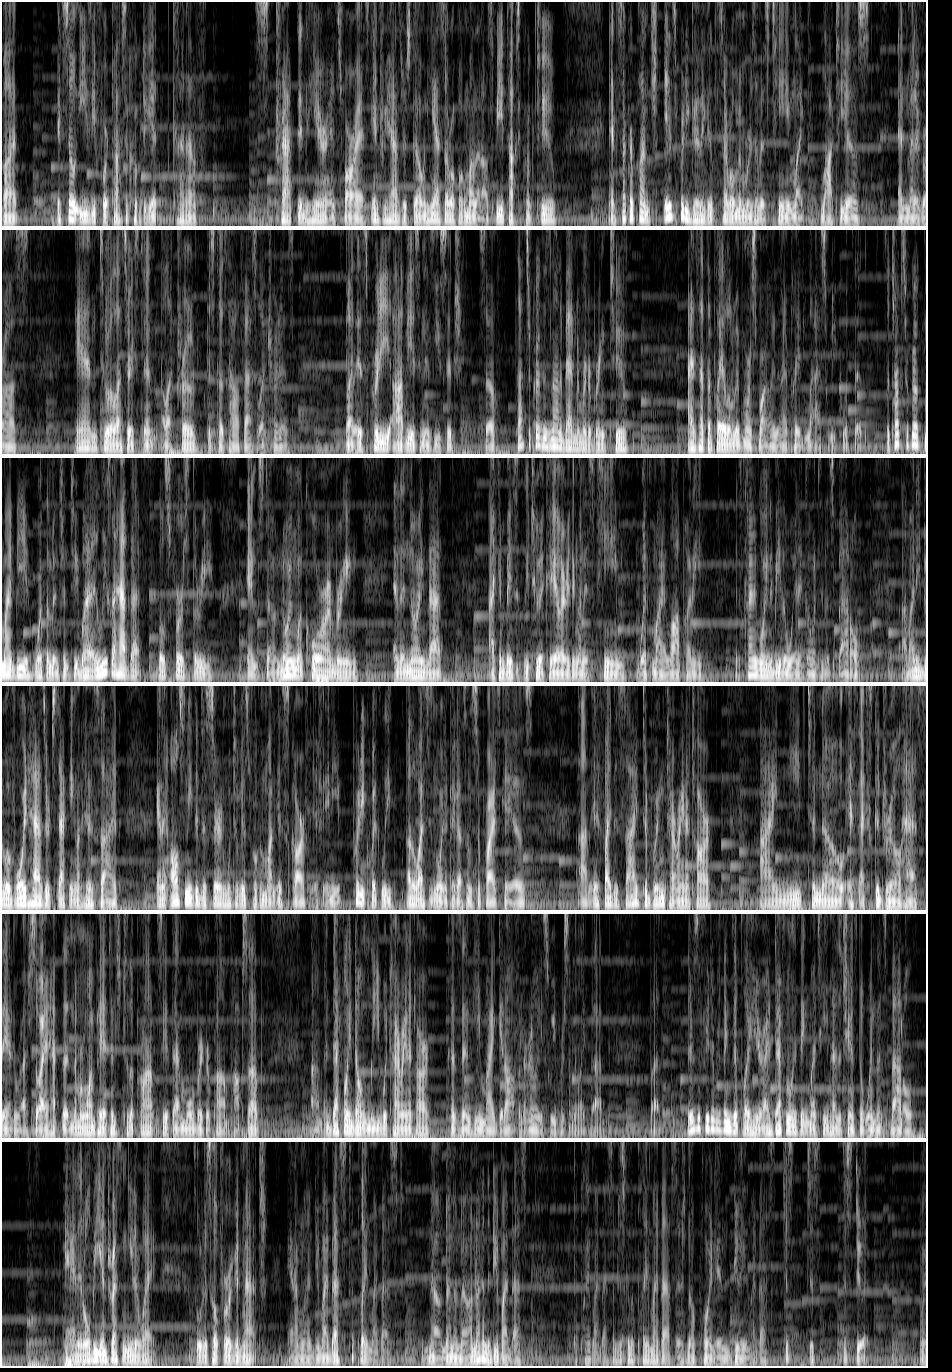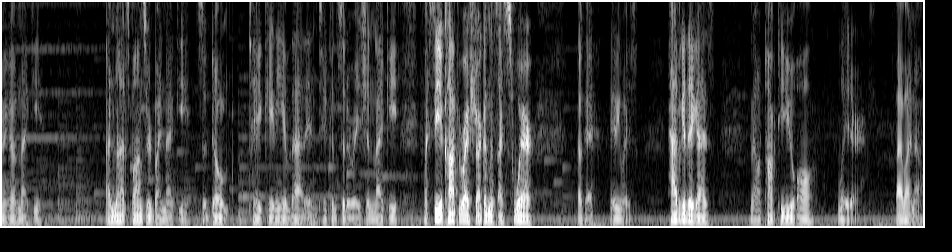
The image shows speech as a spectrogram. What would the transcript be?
but it's so easy for Toxicroak to get kind of trapped in here as far as entry hazards go, and he has several Pokemon that outspeed Toxicroak 2. And Sucker Punch is pretty good against several members of his team, like Latios and Metagross, and to a lesser extent Electrode, just because how fast Electrode is. But it's pretty obvious in his usage, so Toxicroak is not a bad member to bring too. I just have to play a little bit more smartly than I played last week with it. So Toxicroak might be worth a mention too, but at least I have that those first three in stone. Knowing what core I'm bringing and then knowing that I can basically 2-hit KO everything on his team with my Lopunny is kind of going to be the way to go into this battle. Um, I need to avoid hazard stacking on his side, and I also need to discern which of his Pokemon is Scarfed, if any, pretty quickly, otherwise he's going to pick up some surprise KOs. Um, if I decide to bring Tyranitar, I need to know if Excadrill has Sand Rush, so I have to, number one, pay attention to the prompt, see if that Mold Breaker prompt pops up, um, and definitely don't lead with Tyranitar, because then he might get off an early sweep or something like that. But there's a few different things at play here. I definitely think my team has a chance to win this battle. And it'll be interesting either way. So we'll just hope for a good match. And I'm going to do my best to play my best. No, no, no, no. I'm not going to do my best to play my best. I'm just going to play my best. There's no point in doing my best. Just, just, just do it. We're going to go Nike. I'm not sponsored by Nike, so don't take any of that into consideration. Nike, if I see a copyright strike on this, I swear Okay, anyways, have a good day, guys, and I'll talk to you all later. Bye bye now.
